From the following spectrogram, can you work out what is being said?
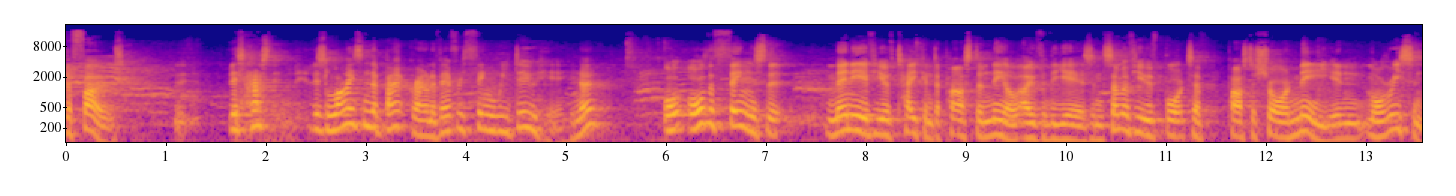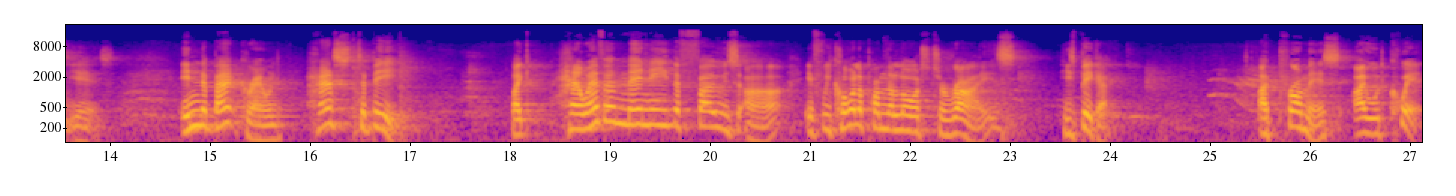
the foes. This, has to, this lies in the background of everything we do here, you know? All, all the things that many of you have taken to Pastor Neil over the years, and some of you have brought to Pastor Shaw and me in more recent years. In the background has to be, like, however many the foes are, if we call upon the Lord to rise, He's bigger. I promise I would quit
